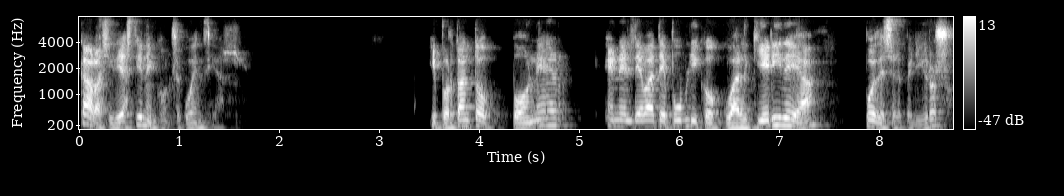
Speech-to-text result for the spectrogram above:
claro, las ideas tienen consecuencias. Y por tanto, poner en el debate público cualquier idea puede ser peligroso.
